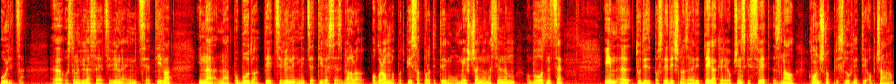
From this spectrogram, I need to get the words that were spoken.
ulica. Uh, ustanovila se je civilna inicijativa, uh, In na, na pobudo te civilne inicijative se je zbralo ogromno podpisov proti temu umeščanju nasilnemu obvoznice, in eh, tudi posledično zaradi tega, ker je občinski svet znal končno prisluhniti občanom.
